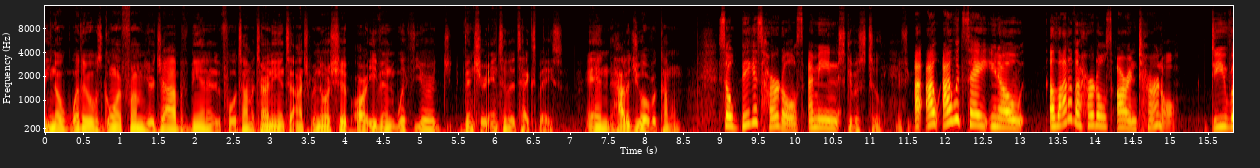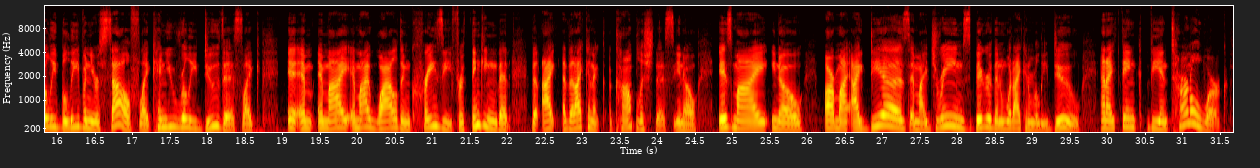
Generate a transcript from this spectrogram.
You know, whether it was going from your job of being a full time attorney into entrepreneurship, or even with your venture into the tech space, and how did you overcome them? So, biggest hurdles. I mean, Just give us two, if you. I, I, I would say, you know, a lot of the hurdles are internal. Do you really believe in yourself? Like, can you really do this? Like, am, am I am I wild and crazy for thinking that that I that I can uh, accomplish this? You know, is my you know are my ideas and my dreams bigger than what I can really do? And I think the internal work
